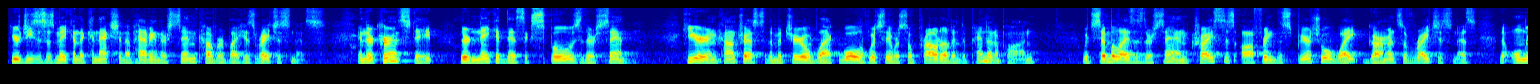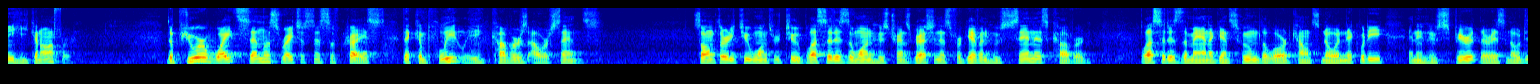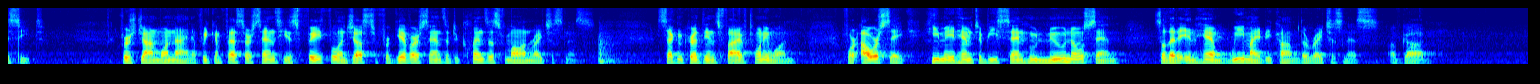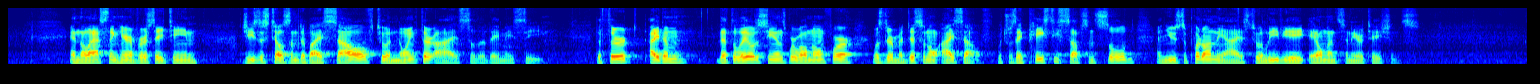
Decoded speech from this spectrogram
Here, Jesus is making the connection of having their sin covered by his righteousness. In their current state, their nakedness exposed their sin. Here, in contrast to the material black wool of which they were so proud of and dependent upon, which symbolizes their sin, Christ is offering the spiritual white garments of righteousness that only He can offer. The pure, white, sinless righteousness of Christ that completely covers our sins. Psalm 32, 1 through 2. Blessed is the one whose transgression is forgiven, whose sin is covered. Blessed is the man against whom the Lord counts no iniquity, and in whose spirit there is no deceit. 1 John 1 9. If we confess our sins, he is faithful and just to forgive our sins and to cleanse us from all unrighteousness. 2 Corinthians 5 21. For our sake, he made him to be sin who knew no sin, so that in him we might become the righteousness of God. And the last thing here in verse 18 Jesus tells them to buy salve to anoint their eyes so that they may see. The third item that the Laodiceans were well known for was their medicinal eye salve, which was a pasty substance sold and used to put on the eyes to alleviate ailments and irritations.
